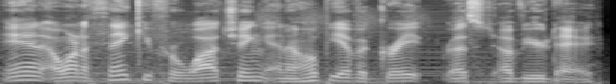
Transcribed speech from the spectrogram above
And I want to thank you for watching, and I hope you have a great rest of your day.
